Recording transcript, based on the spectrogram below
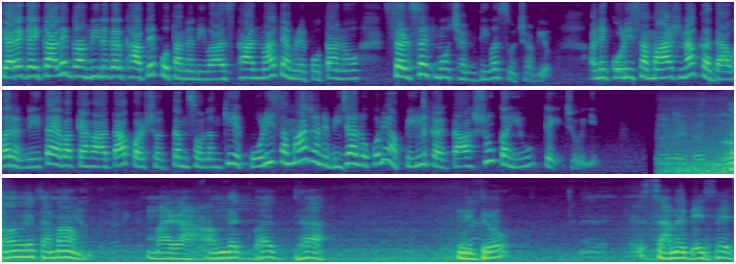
ત્યારે ગઈકાલે ગાંધીનગર ખાતે પોતાના નિવાસ સ્થાનમાં તેમણે પોતાનો સડસઠમો જન્મદિવસ ઉજવ્યો. અને કોળી સમાજના કદાવર નેતા એવા કહેવાતા પરસોત્તમ સોલંકીએ કોળી સમાજ અને બીજા લોકોને અપીલ કરતા શું કહ્યું તે જોઈએ. તમે તમામ મારા અંગત બધા મિત્રો સામે બેસેલ.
